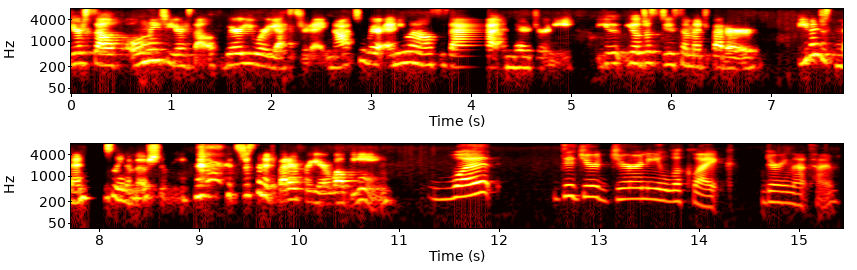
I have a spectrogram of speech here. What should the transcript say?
yourself only to yourself, where you were yesterday, not to where anyone else is at in their journey, you, you'll just do so much better, even just mentally and emotionally. it's just so much better for your well being. What did your journey look like during that time,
